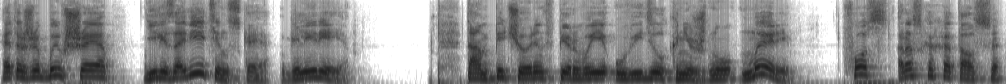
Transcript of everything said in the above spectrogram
«Это же бывшая Елизаветинская галерея». Там Печорин впервые увидел княжну Мэри. Фос расхохотался.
